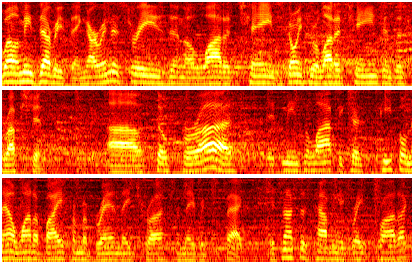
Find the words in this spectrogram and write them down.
Well, it means everything. Our industry is in a lot of change, going through a lot of change and disruption. Uh, so for us, it means a lot because people now want to buy from a brand they trust and they respect. It's not just having a great product,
